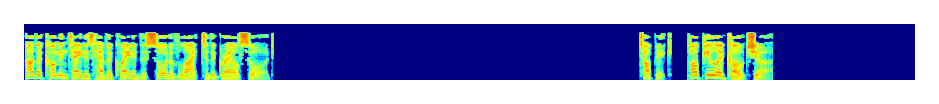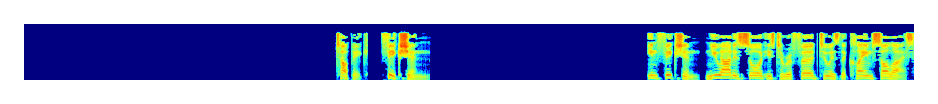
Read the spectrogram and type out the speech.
Other commentators have equated the Sword of Light to the Grail sword. Topic: Popular culture. Topic: Fiction. In fiction, Nuada's sword is to referred to as the Claim Solace,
